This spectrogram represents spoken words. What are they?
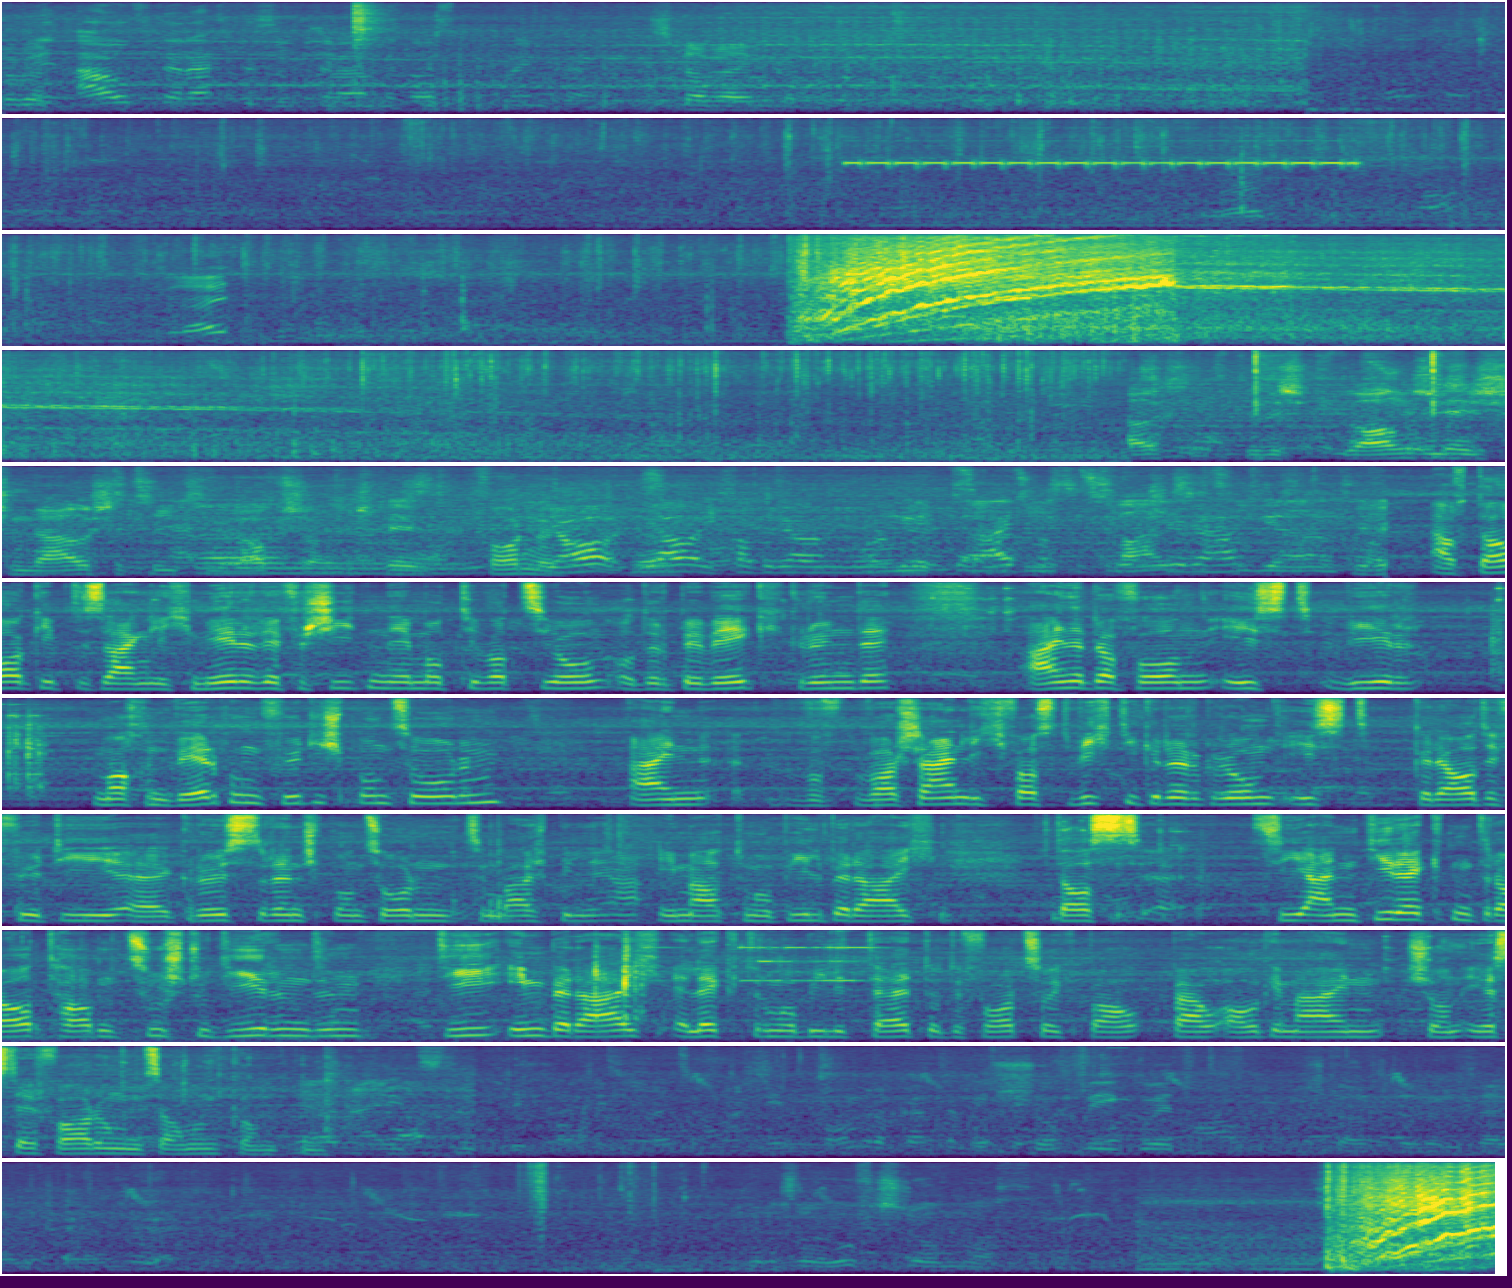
Auch auf der rechten Seite, wenn wir das Problem haben. Das kann man immer. Das ist lang unsere schnellste Zeit für den Abstand. Vorne. Ja, ja, ich hatte ja nur gezeigt, was das Fallschirm hat. Auch da gibt es eigentlich mehrere verschiedene Motivationen oder Beweggründe. Einer davon ist, wir machen Werbung für die Sponsoren. Ein wahrscheinlich fast wichtigerer Grund ist gerade für die äh, größeren Sponsoren, zum Beispiel im Automobilbereich, dass äh, sie einen direkten Draht haben zu Studierenden, die im Bereich Elektromobilität oder Fahrzeugbau Bau allgemein schon erste Erfahrungen sammeln konnten. Machen.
